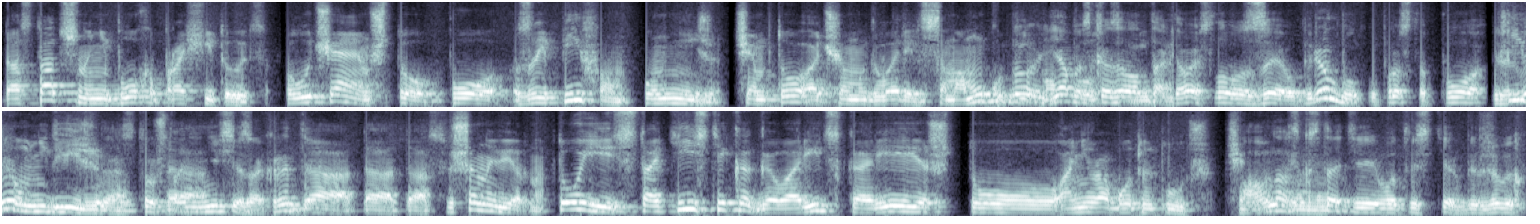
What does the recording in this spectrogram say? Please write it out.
достаточно неплохо просчитывается. Получаем, что по ZPIF ПИФом, он ниже, чем то, о чем мы говорили. Самому купить Ну, я бы сказал так, давай слово «з» уберем букву, просто по... ПИФом недвижимость. Да, то, что да. они не все закрыты. Да, да, да, совершенно верно. То есть статистика говорит скорее, что они работают лучше. Чем А у нас, кстати, вот из тех биржевых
